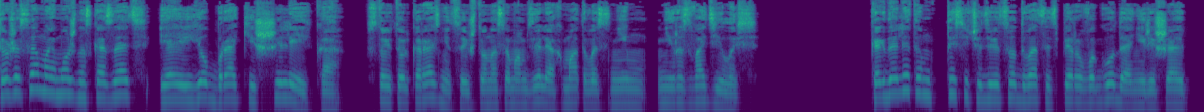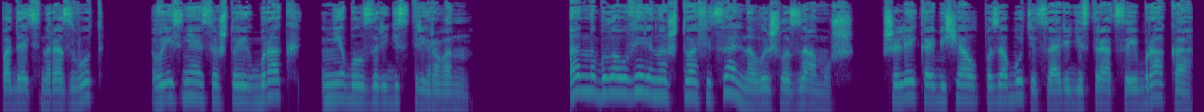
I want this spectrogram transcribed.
То же самое можно сказать и о ее браке с Шилейко, с той только разницей, что на самом деле Ахматова с ним не разводилась. Когда летом 1921 года они решают подать на развод, выясняется, что их брак не был зарегистрирован. Анна была уверена, что официально вышла замуж. Шелейко обещал позаботиться о регистрации брака,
